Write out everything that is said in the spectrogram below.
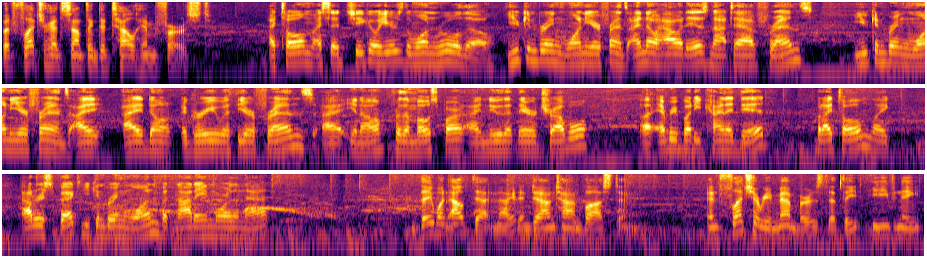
but Fletcher had something to tell him first. I told him, I said, Chico, here's the one rule though. You can bring one of your friends. I know how it is not to have friends. You can bring one of your friends. I, I don't agree with your friends. I, you know, for the most part, I knew that they were trouble. Uh, everybody kind of did, but I told him, like, out of respect, you can bring one, but not any more than that. They went out that night in downtown Boston, and Fletcher remembers that the evening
